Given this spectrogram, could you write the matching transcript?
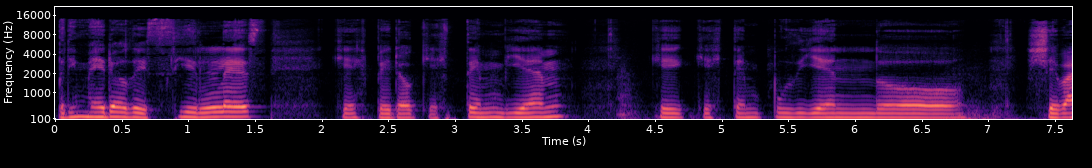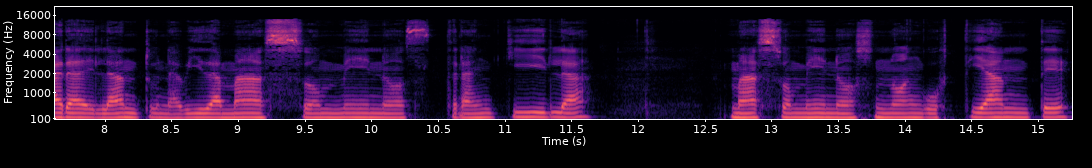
Primero decirles que espero que estén bien, que, que estén pudiendo llevar adelante una vida más o menos tranquila, más o menos no angustiante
